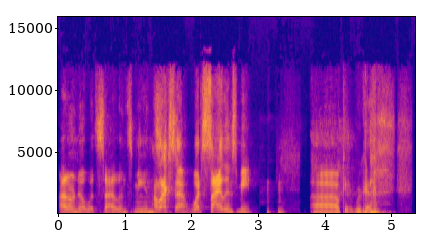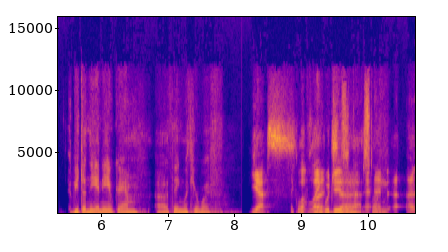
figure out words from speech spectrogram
I don't know what silence means. Alexa, what silence mean? uh, okay, we're gonna. Have you done the Enneagram uh, thing with your wife? Yes. Like love but, languages and uh, that stuff? And uh, uh,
